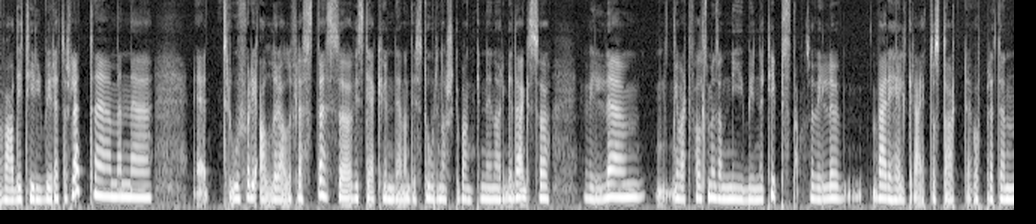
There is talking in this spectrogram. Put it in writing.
Hva de tilbyr, rett og slett. Eh, Men eh, jeg tror for de aller, aller fleste, så hvis de er kunde i en av de store norske bankene i Norge i dag, så vil det, i hvert fall som en sånn nybegynnertips, da, så vil det være helt greit å starte, opprette en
